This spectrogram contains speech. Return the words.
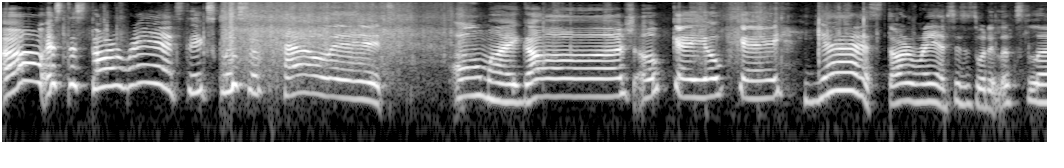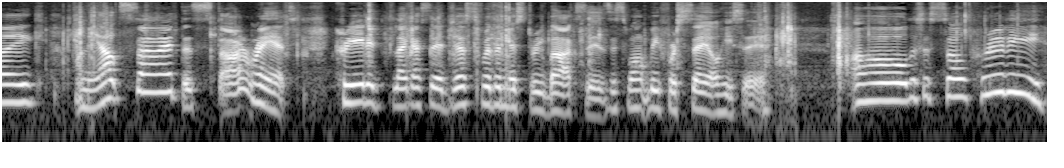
Oh, it's the Star Ranch, the exclusive palette. Oh my gosh. Okay, okay. Yes, Star Ranch. This is what it looks like on the outside. The Star Ranch. Created, like I said, just for the mystery boxes. This won't be for sale, he said. Oh, this is so pretty.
